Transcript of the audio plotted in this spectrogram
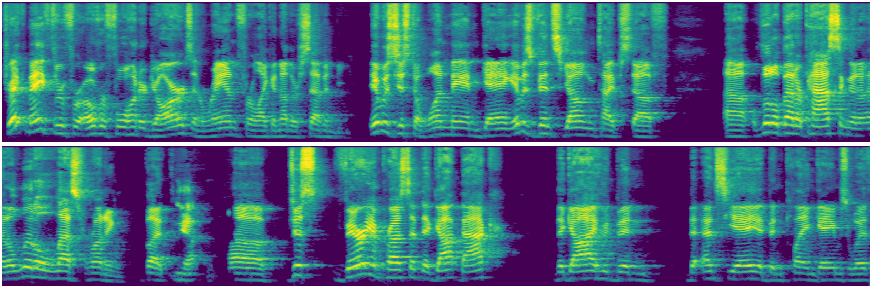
Drake Maye threw for over 400 yards and ran for like another 70. It was just a one man gang. It was Vince Young type stuff. Uh, a little better passing and a, and a little less running, but yeah, uh, just very impressive. They got back the guy who'd been the NCAA had been playing games with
